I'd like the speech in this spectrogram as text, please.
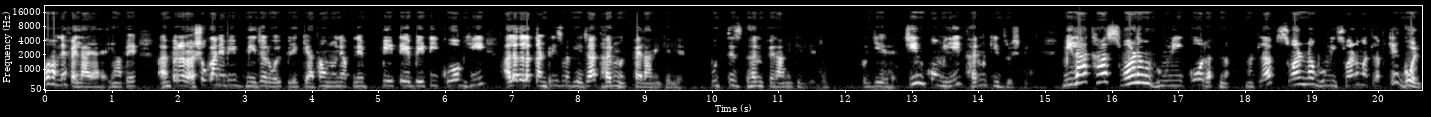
वो हमने फैलाया है। यहाँ पे एम्पर अशोका ने भी मेजर रोल प्ले किया था। उन्होंने अपने बेटे, बेटी को भी अलग अलग कंट्रीज़ में भेजा धर्म फैलाने के लिए, बुद्धिस्ट धर्म फैलाने के लिए जो तो ये है। चीन को मिली धर्म की दृष्टि। मिला था स्वर्ण भूमि को रत्न मतलब स्वर्ण भूमि स्वर्ण मतलब के गोल्ड।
